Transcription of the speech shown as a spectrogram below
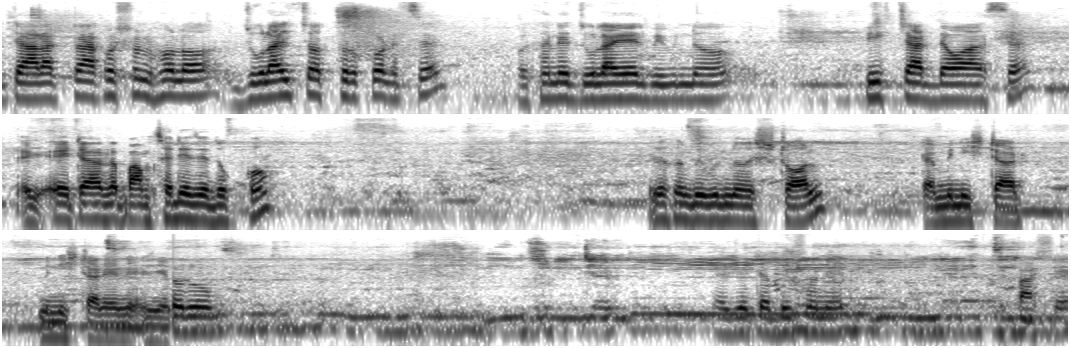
এটা আর একটা আকর্ষণ হলো জুলাই চত্বর করেছে ওইখানে জুলাইয়ের বিভিন্ন পিকচার দেওয়া আছে। এটার বাম সাইডে যে দুঃখ এরকম বিভিন্ন স্টল এটা মিনিস্টার মিনিস্টারের এই যেটা বিছনের পাশে।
